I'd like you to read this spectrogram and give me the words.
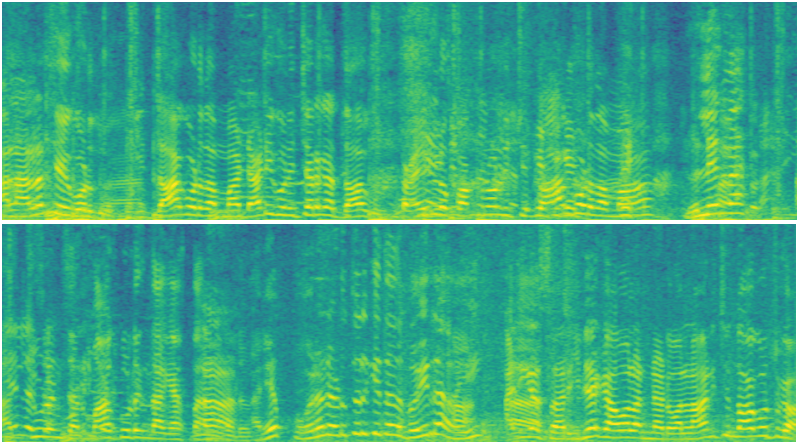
అలా అల్లరి చేయకూడదు ఇది దాగకూడదమ్మా డాడీ కొని ఇచ్చారు కదా దాగు ట్రైన్లో పక్కన వాళ్ళు ఇచ్చి దాగకూడదమ్మా చూడండి సార్ మా కూడా తాగేస్తా అంటాడు అరే పోరాడు అడుగుతారు కదా భయ్. అదిగా సార్ ఇదే కావాలన్నాడు వాళ్ళ నాన్న ఇచ్చింది తాగొచ్చుగా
